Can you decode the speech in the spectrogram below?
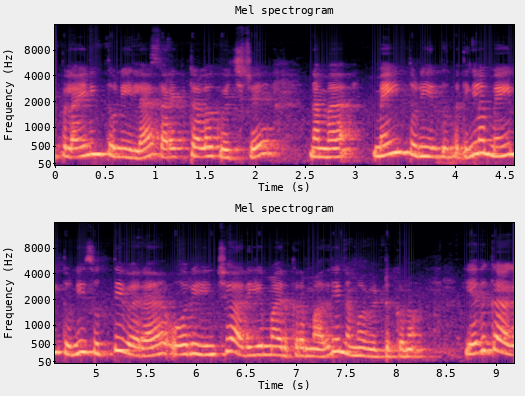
இப்போ லைனிங் துணியில் கரெக்ட் அளவுக்கு வச்சுட்டு நம்ம மெயின் துணி இருக்குது பார்த்திங்களா? மெயின் துணி சுற்றி வர ஒரு இன்ச்சு அதிகமாக இருக்கிற மாதிரி நம்ம விட்டுக்கணும். எதுக்காக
